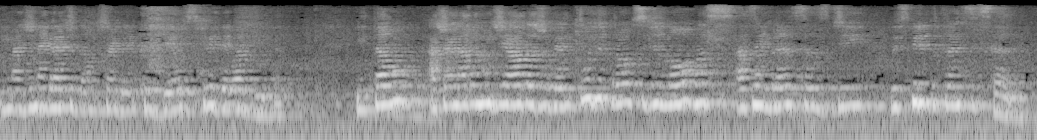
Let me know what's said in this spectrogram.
imagine a gratidão que o senhor deu por Deus que lhe deu a vida. Então, a Jornada Mundial da Juventude trouxe de novo as, as lembranças de, do Espírito Franciscano.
